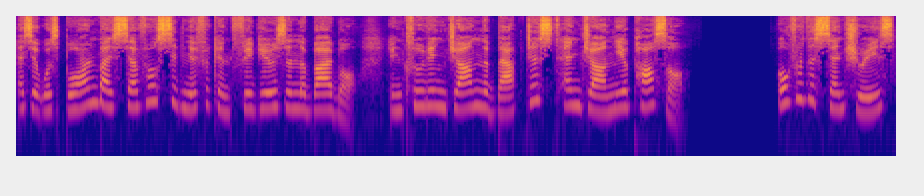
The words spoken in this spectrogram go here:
as it was borne by several significant figures in the Bible, including John the Baptist and John the Apostle. Over the centuries,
